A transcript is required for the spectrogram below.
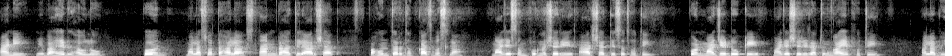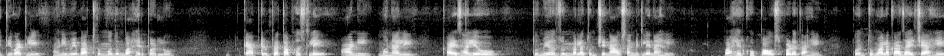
आणि मी बाहेर धावलो. पण मला स्वतःला स्नानगृहातील आरशात पाहून तर धक्काच बसला. माझे संपूर्ण शरीर आरशात दिसत होते. पण माझे डोके माझ्या शरीरातून गायब होते. मला भीती वाटली आणि मी बाथरूममधून बाहेर पडलो. कॅप्टन प्रताप हसले आणि म्हणाले काय झाले ओ तुम्ही अजून मला तुमचे नाव सांगितले नाही? बाहेर खूप पाऊस पडत आहे पण तुम्हाला का जायचे आहे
